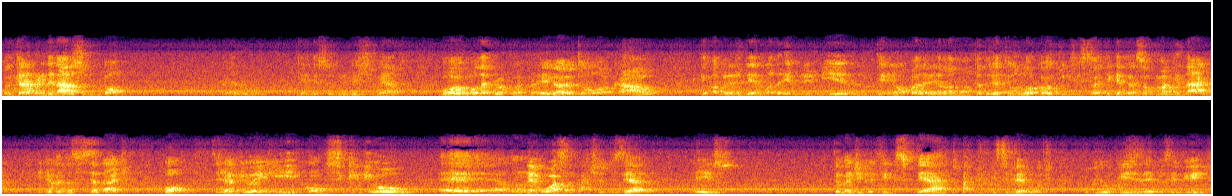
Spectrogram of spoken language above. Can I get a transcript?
Eu não quero aprender nada sobre pão. Eu quero entender sobre investimento. Bom, eu vou lá e proponho para ele, olha, eu tenho um local tem uma grande demanda reprimida, não tem nenhuma padaria lá montada, já tem um local e tudo isso. Você vai ter que entrar só com maquinário. A gente vai ver na sociedade. Bom, você já viu aí que como se criou é, um negócio a partir do zero? É isso. Então uma dica, fique esperto e se pergunte, o que eu quis dizer com esse vídeo?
